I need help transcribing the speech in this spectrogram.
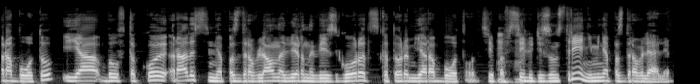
работу, и я был в такой радости, меня поздравлял, наверное, весь город, с которым я работал. Типа, Мгм. все люди из индустрии, они меня поздравляли.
